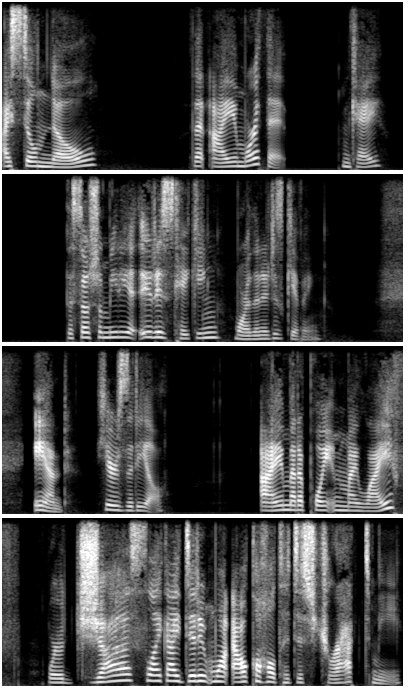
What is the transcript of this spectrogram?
I still know that I am worth it. Okay? The social media, it is taking more than it is giving. And here's the deal I am at a point in my life where just like I didn't want alcohol to distract me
